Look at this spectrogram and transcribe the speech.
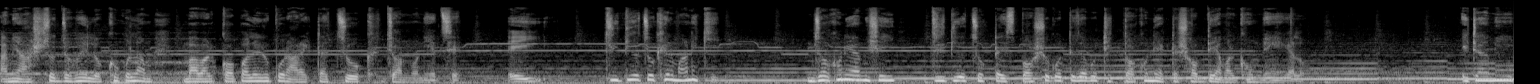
আমি আশ্চর্য হয়ে লক্ষ্য করলাম বাবার কপালের উপর আরেকটা চোখ জন্ম নিয়েছে। এই তৃতীয় চোখের মানে কি? যখনই আমি সেই তৃতীয় চোখটা স্পর্শ করতে যাব, ঠিক তখনই একটা শব্দে আমার ঘুম ভেঙে গেল। এটা আমি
